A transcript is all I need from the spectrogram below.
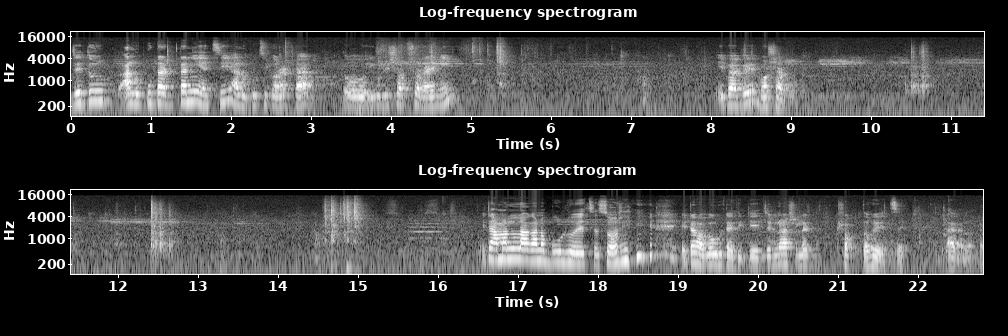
যেহেতু আলু কুটারটা নিয়েছি, আলু কুচি করারটা, তো এগুলি সব সরাই নিই। এভাবে বসাবো। এটা আমার লাগানো ভুল হয়েছে সরি এটা হবে উল্টা দিকে এই জন্য আসলে শক্ত হয়েছে লাগানোটা।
